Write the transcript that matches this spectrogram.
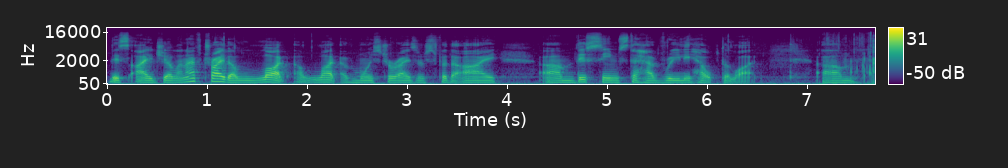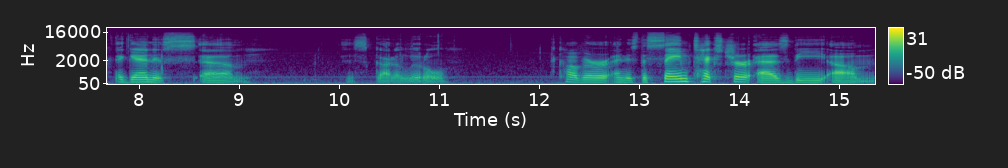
this eye gel. And I've tried a lot, a lot of moisturizers for the eye. Um, this seems to have really helped a lot. Um, again, it's um, it's got a little cover and it's the same texture as the um,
